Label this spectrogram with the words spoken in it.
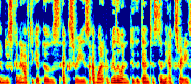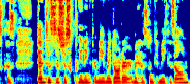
I'm just going to have to get those x-rays. I want, I really want to do the dentist and the x-rays because dentist is just cleaning for me and my daughter. My husband can make his own.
